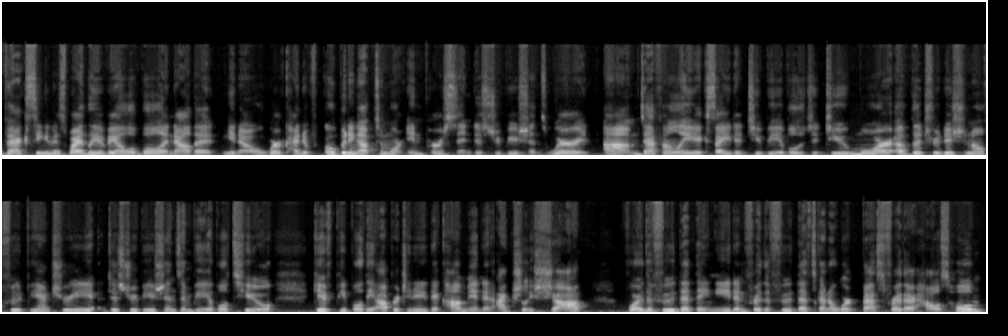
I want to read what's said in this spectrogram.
vaccine is widely available and now that you know we're kind of opening up to more in-person distributions we're um, definitely excited to be able to do more of the traditional food pantry distributions and be able to give people the opportunity to come in and actually shop for the food that they need and for the food that's going to work best for their household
